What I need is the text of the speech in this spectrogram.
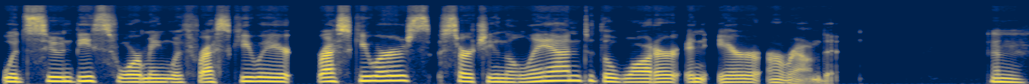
would soon be swarming with rescuer- rescuers searching the land, the water, and air around it. Mm.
